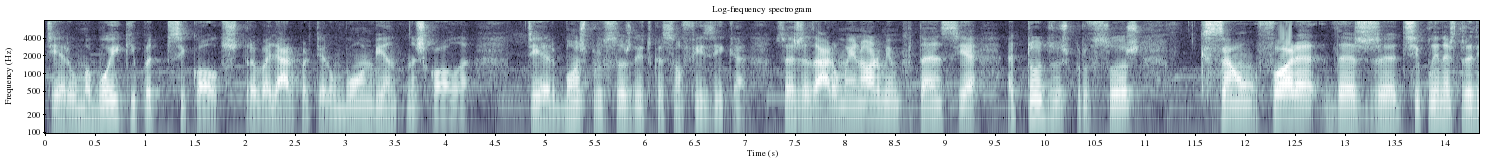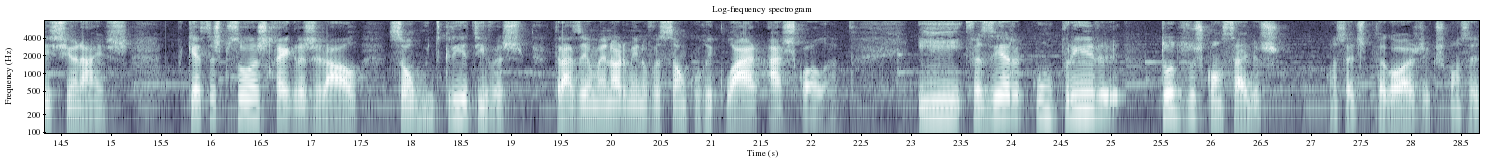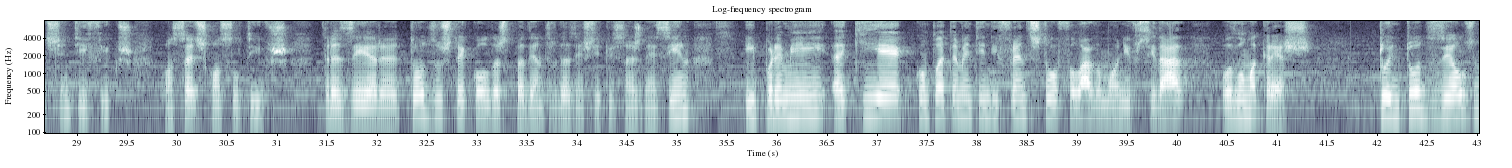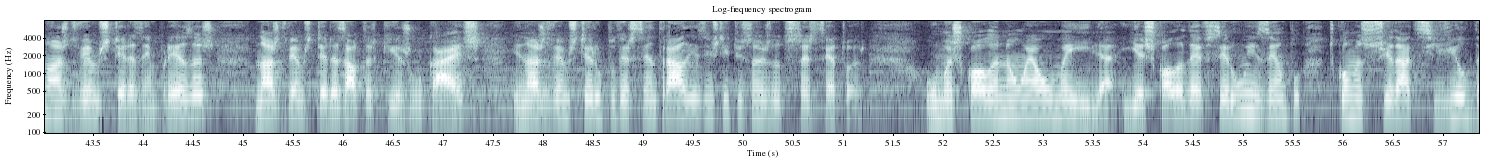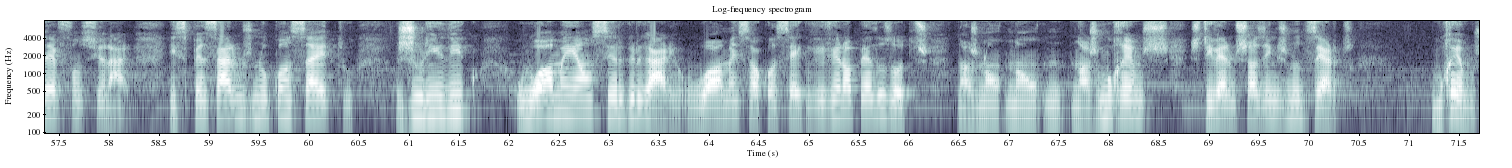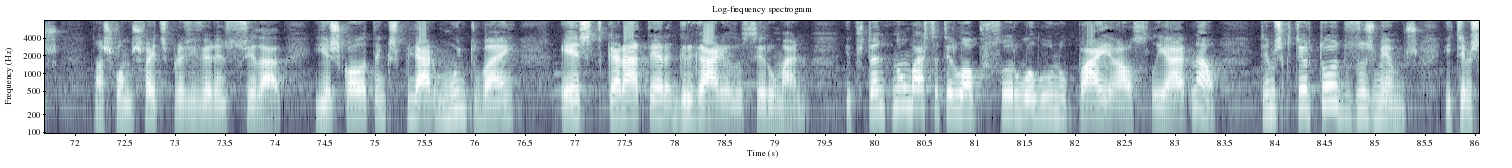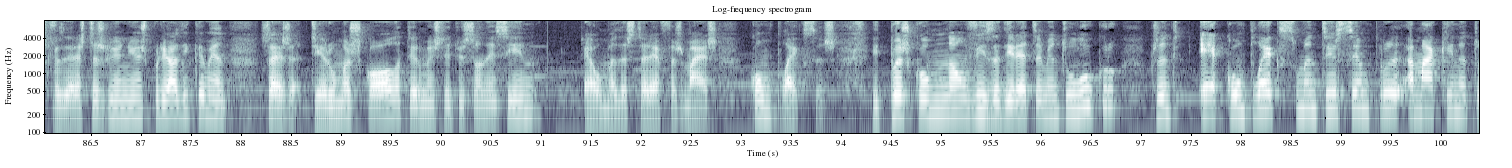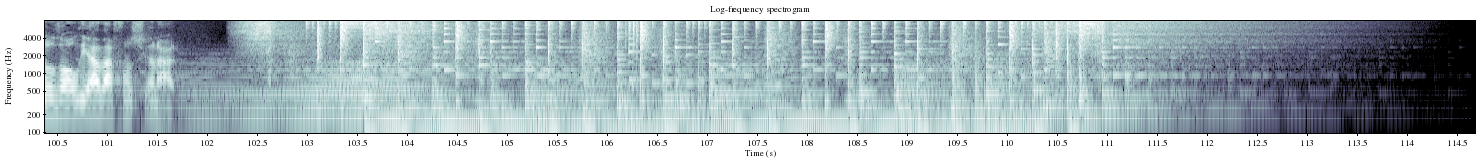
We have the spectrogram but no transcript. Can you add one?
ter uma boa equipa de psicólogos, trabalhar para ter um bom ambiente na escola, ter bons professores de educação física, ou seja, dar uma enorme importância a todos os professores que são fora das eh, disciplinas tradicionais, porque essas pessoas, regra geral, são muito criativas, trazem uma enorme inovação curricular à escola. E fazer cumprir todos os conselhos, conselhos pedagógicos, conselhos científicos, conselhos consultivos, trazer eh, todos os stakeholders para dentro das instituições de ensino e para mim aqui é completamente indiferente se estou a falar de uma universidade ou de uma creche. Em todos eles nós devemos ter as empresas, nós devemos ter as autarquias locais e nós devemos ter o poder central e as instituições do terceiro setor. Uma escola não é uma ilha e a escola deve ser um exemplo de como a sociedade civil deve funcionar. E se pensarmos no conceito jurídico, o homem é um ser gregário, o homem só consegue viver ao pé dos outros. Nós, não, não, nós morremos se estivermos sozinhos no deserto. Morremos. Nós fomos feitos para viver em sociedade e a escola tem que espelhar muito bem este caráter gregário do ser humano. E, portanto, não basta ter lá o professor, o aluno, o pai, a auxiliar. Não. Temos que ter todos os membros e temos que fazer estas reuniões periodicamente. Ou seja, ter uma escola, ter uma instituição de ensino é uma das tarefas mais complexas. E depois, como não visa diretamente o lucro, portanto, é complexo manter sempre a máquina toda oleada a funcionar.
